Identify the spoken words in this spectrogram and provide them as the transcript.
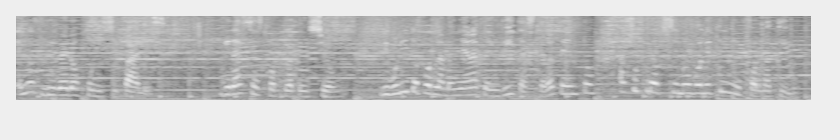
en los viveros municipales. Gracias por tu atención. Tribunito por la Mañana te invita a estar atento a su próximo boletín informativo.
